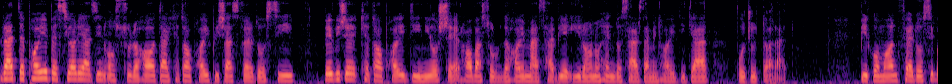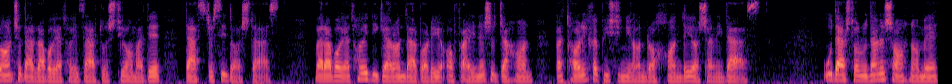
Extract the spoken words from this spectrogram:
رد پای بسیاری از این اسطوره ها در کتاب های پیش از فردوسی به ویژه کتاب های دینی و شعرها و سروده های مذهبی ایران و هند و سرزمین های دیگر وجود دارد. بیگمان فردوسی به آنچه در روایت های زرتشتی آمده دسترسی داشته است و روایت های دیگران درباره آفرینش جهان و تاریخ پیشینیان را خوانده یا شنیده است. او در سرودن شاهنامه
